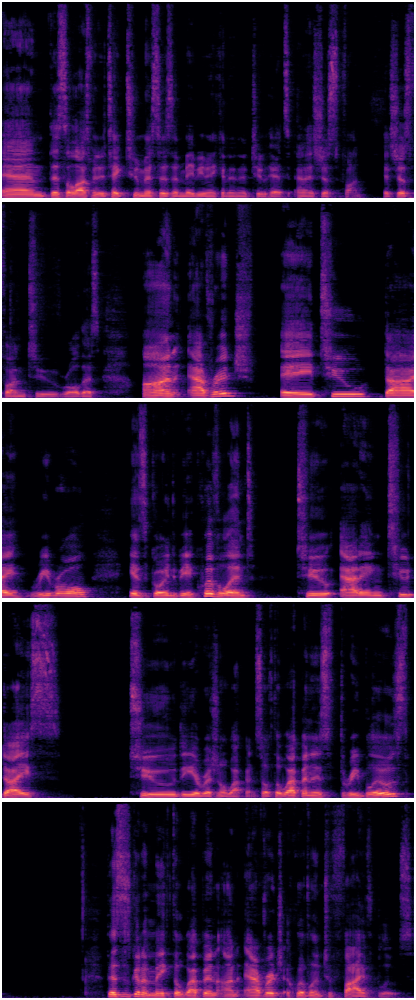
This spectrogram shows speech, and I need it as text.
And this allows me to take two misses and maybe make it into two hits. And it's just fun. It's just fun to roll this. On average, a two die reroll is going to be equivalent to adding two dice to the original weapon. So if the weapon is three blues, this is going to make the weapon on average equivalent to five blues.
